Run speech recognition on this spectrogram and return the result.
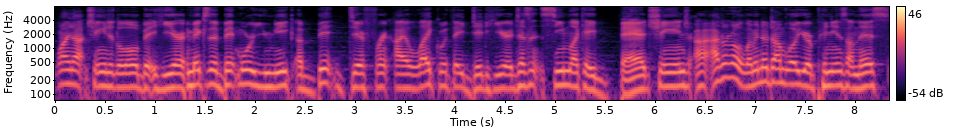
why not change it a little bit here? It makes it a bit more unique, a bit different. I like what they did here. It doesn't seem like a bad change. I, I don't know. Let me know down below your opinions on this.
